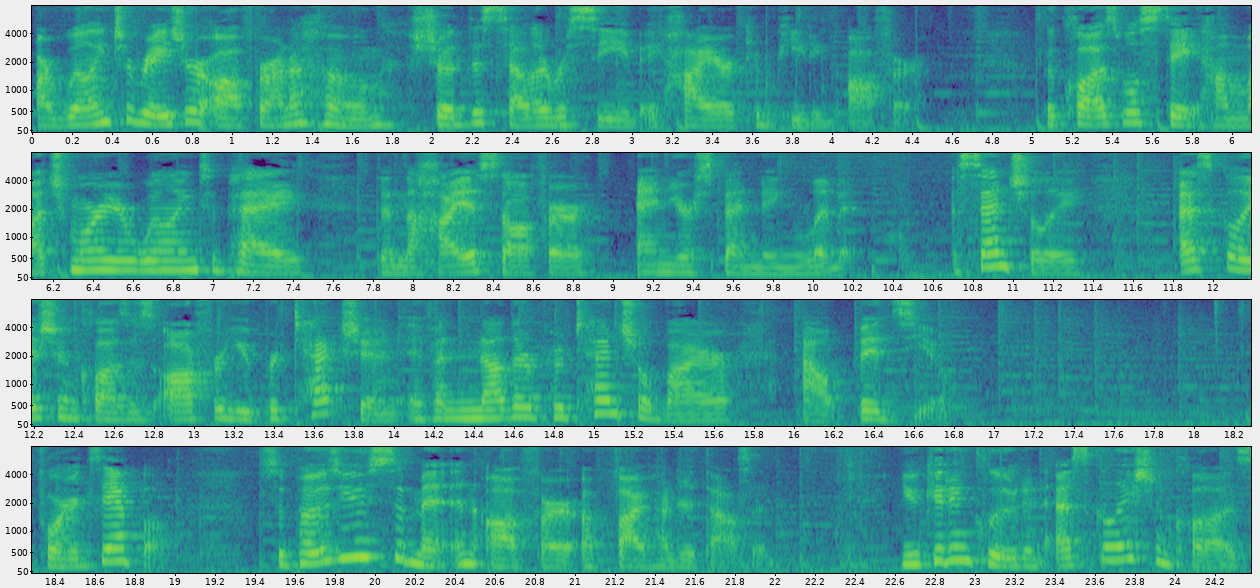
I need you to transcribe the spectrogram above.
are willing to raise your offer on a home should the seller receive a higher competing offer. The clause will state how much more you're willing to pay than the highest offer and your spending limit. Essentially, escalation clauses offer you protection if another potential buyer outbids you. For example, suppose you submit an offer of 500,000. You could include an escalation clause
